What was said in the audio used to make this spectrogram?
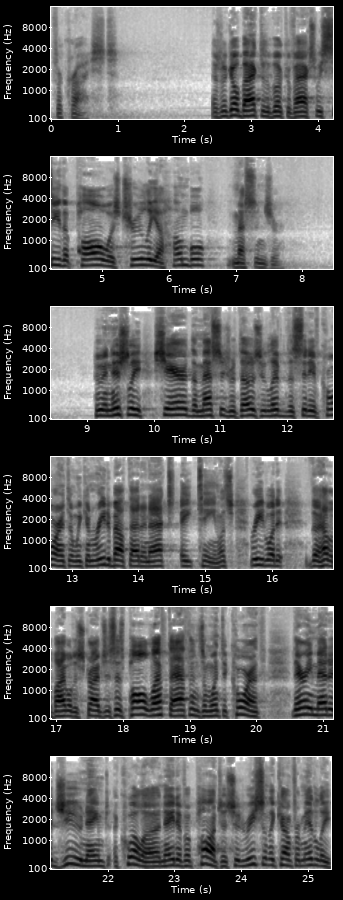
for Christ. As we go back to the book of Acts, we see that Paul was truly a humble messenger. Who initially shared the message with those who lived in the city of Corinth, and we can read about that in Acts 18. Let's read what it, the, how the Bible describes it. Says, Paul left Athens and went to Corinth. There he met a Jew named Aquila, a native of Pontus, who had recently come from Italy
